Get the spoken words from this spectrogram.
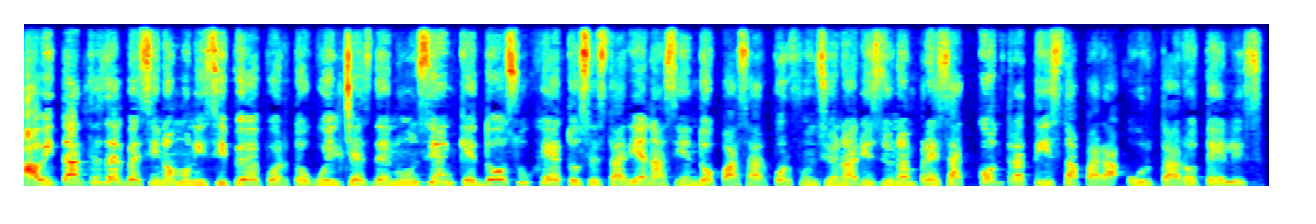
Habitantes del vecino municipio de Puerto Wilches denuncian que dos sujetos estarían haciendo pasar por funcionarios de una empresa contratista para hurtar hoteles.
